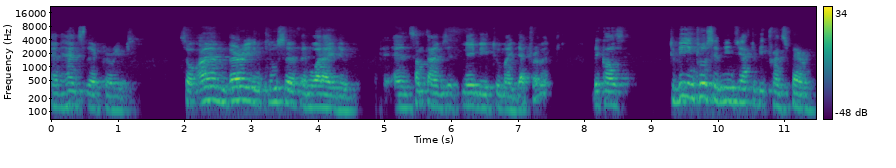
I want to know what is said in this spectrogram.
enhance their careers. So I am very inclusive in what I do. And sometimes it may be to my detriment because to be inclusive means you have to be transparent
